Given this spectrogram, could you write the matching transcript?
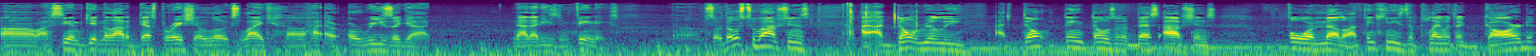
Um, I see him getting a lot of desperation looks like uh, Ariza got now that he's in Phoenix. So those two options, I, I, don't really, I don't think those are the best options for Melo. I think he needs to play with a guard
